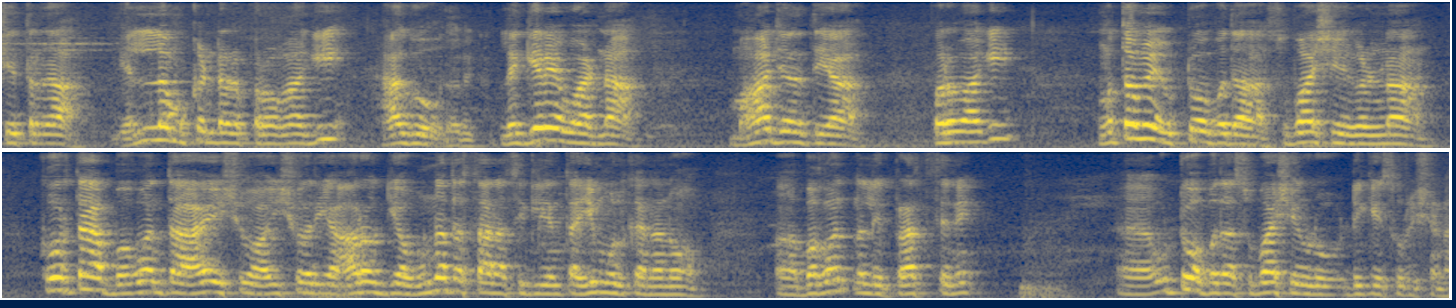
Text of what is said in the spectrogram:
ಕ್ಷೇತ್ರದ ಎಲ್ಲ ಮುಖಂಡರ ಪರವಾಗಿ ಹಾಗೂ ಲಗ್ಗೆರೆ ವಾರ್ಡ್ನ ಮಹಾಜನತೆಯ ಪರವಾಗಿ ಮತ್ತೊಮ್ಮೆ ಹುಟ್ಟುಹಬ್ಬದ ಶುಭಾಶಯಗಳನ್ನ ಕೋರ್ತಾ ಭಗವಂತ ಆಯುಷು ಐಶ್ವರ್ಯ ಆರೋಗ್ಯ ಉನ್ನತ ಸ್ಥಾನ ಸಿಗಲಿ ಅಂತ ಈ ಮೂಲಕ ನಾನು ಭಗವಂತನಲ್ಲಿ ಪ್ರಾರ್ಥಿಸ್ತೇನೆ. ಹುಟ್ಟುಹಬ್ಬದ ಶುಭಾಶಯಗಳು ಡಿ ಕೆ ಸುರೇಶಣ್ಣ.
